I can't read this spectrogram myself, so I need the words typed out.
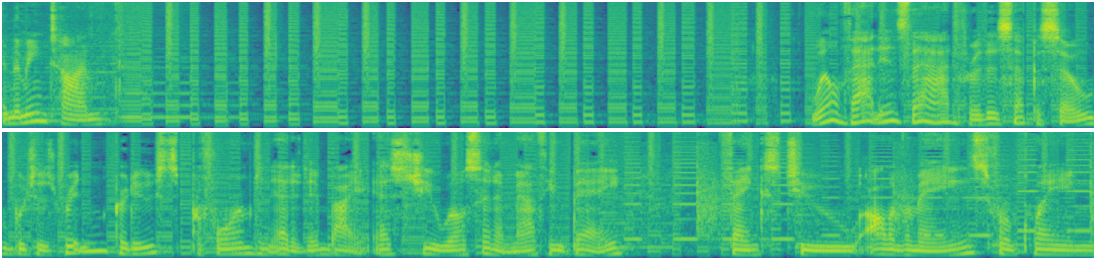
in the meantime. Well, that is that for this episode, which is written, produced, performed, and edited by S.G. Wilson and Matthew Bay. Thanks to Oliver Mays for playing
